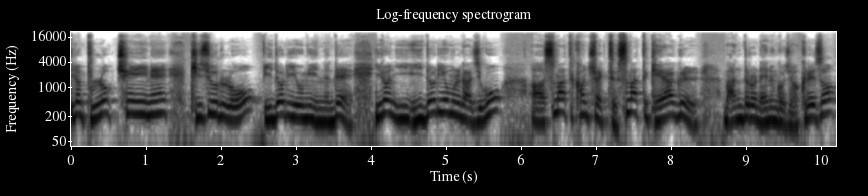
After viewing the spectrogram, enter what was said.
이런 블록체인의 기술로 이더리움이 있는데 이런 이 이더리움을 가지고 어, 스마트 컨트랙트, 스마트 계약을 만들어내는 거죠. 그래서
